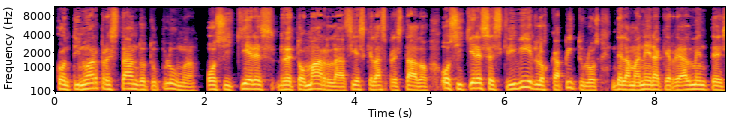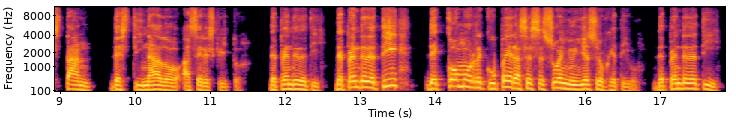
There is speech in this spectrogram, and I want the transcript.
continuar prestando tu pluma o si quieres retomarla si es que la has prestado o si quieres escribir los capítulos de la manera que realmente están destinado a ser escrito. Depende de ti. Depende de ti de cómo recuperas ese sueño y ese objetivo. Depende de ti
